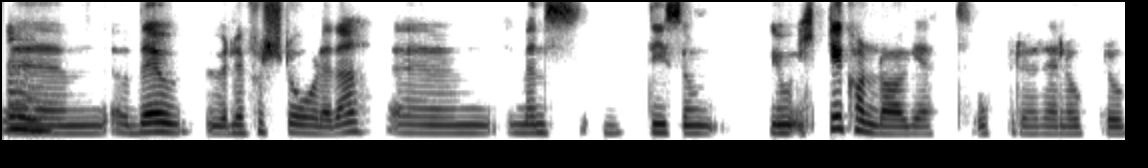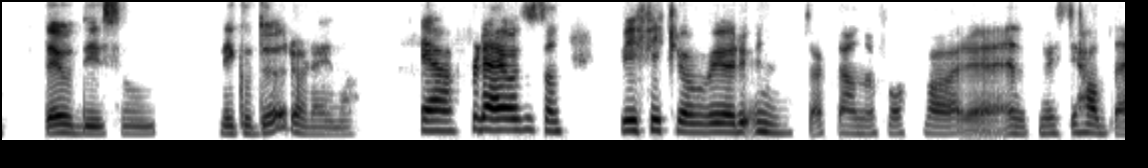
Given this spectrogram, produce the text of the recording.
Mm. Og det er jo veldig forståelig, det. Mens de som jo ikke kan lage et opprør eller opprop, det er jo de som ligger og dør alene. Ja, for det er jo også sånn vi fikk lov å gjøre unntak da når folk var enten hvis de hadde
